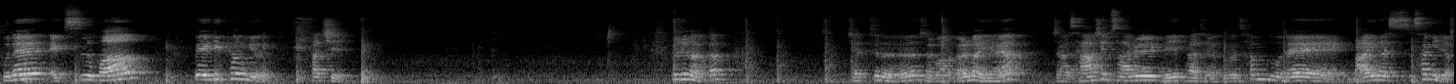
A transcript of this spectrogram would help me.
분의 x바 빼기 평균 47 표준할까? Z는 잘 봐. 얼마 이하야? 자 44를 대입하세요. 그러면 3분의 마이너스 3이죠.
